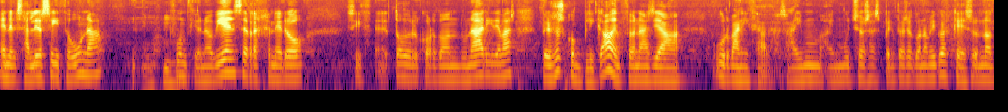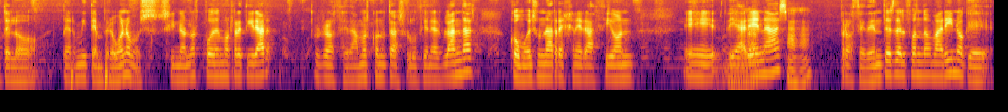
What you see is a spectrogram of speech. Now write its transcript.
En el Saler se hizo una, funcionó bien, se regeneró todo el cordón dunar y demás, pero eso es complicado en zonas ya urbanizadas. Hay, hay, muchos aspectos económicos que eso no te lo permiten, pero bueno, pues si no nos podemos retirar, procedamos con otras soluciones blandas, como es una regeneración eh, de arenas. procedentes del fondo marino que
